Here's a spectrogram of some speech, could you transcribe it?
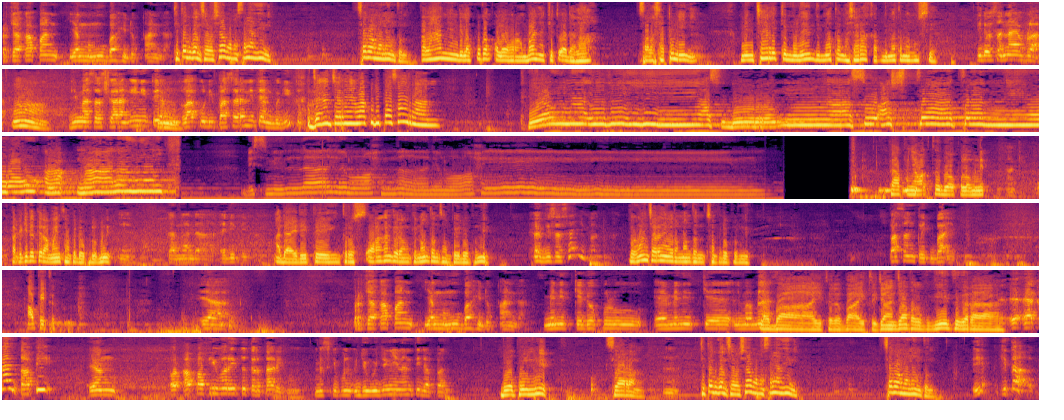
Percakapan yang mengubah hidup Anda. Kita bukan siapa-siapa masalahnya ini. Siapa yang menonton? Kesalahan yang dilakukan oleh orang banyak itu adalah salah satunya ini mencari kemuliaan di mata masyarakat, di mata manusia. Tidak usah naif lah. Ah, Di masa sekarang ini tuh yang laku di pasaran itu yang begitu. jangan cari yang laku di pasaran. Yauma idzi yasdurun nasu ashtatan yurau a'malahum بسم الله الرحمن الرحيم Kita punya waktu 20 menit. Oke. Tapi kita tidak main sampai 20 menit. Iya. Karena ada editing. Ada editing, terus orang kan tidak mungkin nonton sampai 20 menit. Eh bisa saja pak. Bagaimana caranya orang nonton sampai 20 menit? Pasang klik bait. Apa itu? Ya. Percakapan yang mengubah hidup Anda. Menit ke 20 eh menit ke 15. Lebay itu, lebay itu. Jangan-jangan pakai begitu, gara. Ya, ya kan tapi yang or- apa viewer itu tertarik meskipun ujung-ujungnya nanti dapat 20 menit siaran. hmm. Kita bukan siapa-siapa masalahnya ini. Siapa yang mau nonton? iya kita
